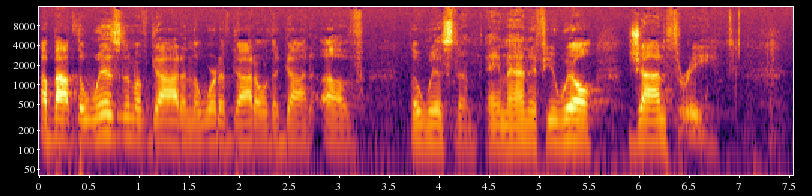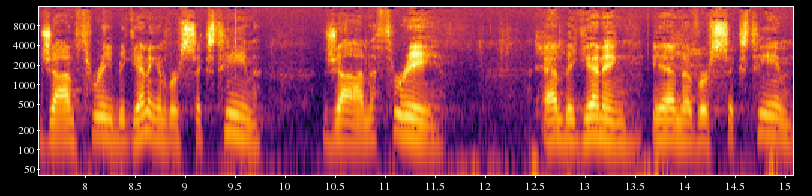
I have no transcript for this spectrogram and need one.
about the wisdom of God and the Word of God or the God of the wisdom. Amen. If you will, John 3. John 3, beginning in verse 16. John 3, and beginning in verse 16.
